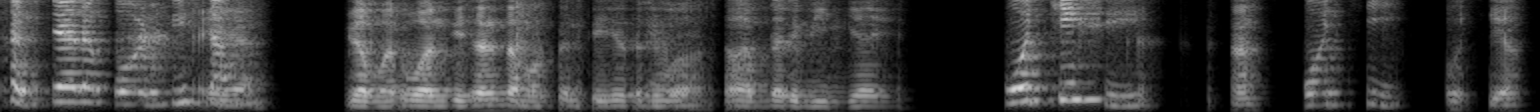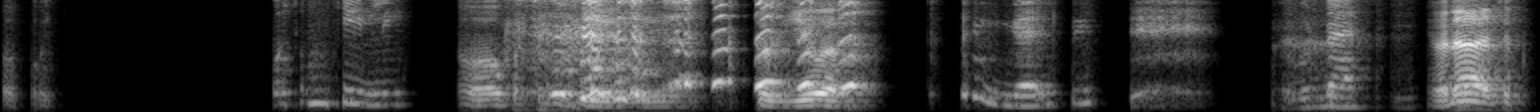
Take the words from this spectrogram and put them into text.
Harusnya ada pohon pisang. Iya. gambar pohon pisang sama kuntinya terima salam dari Binjai. Poci sih. Hah? poci poci apa poci pocong cilik oh tuh gimana enggak sih. Udah sih. Ya udah cukup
